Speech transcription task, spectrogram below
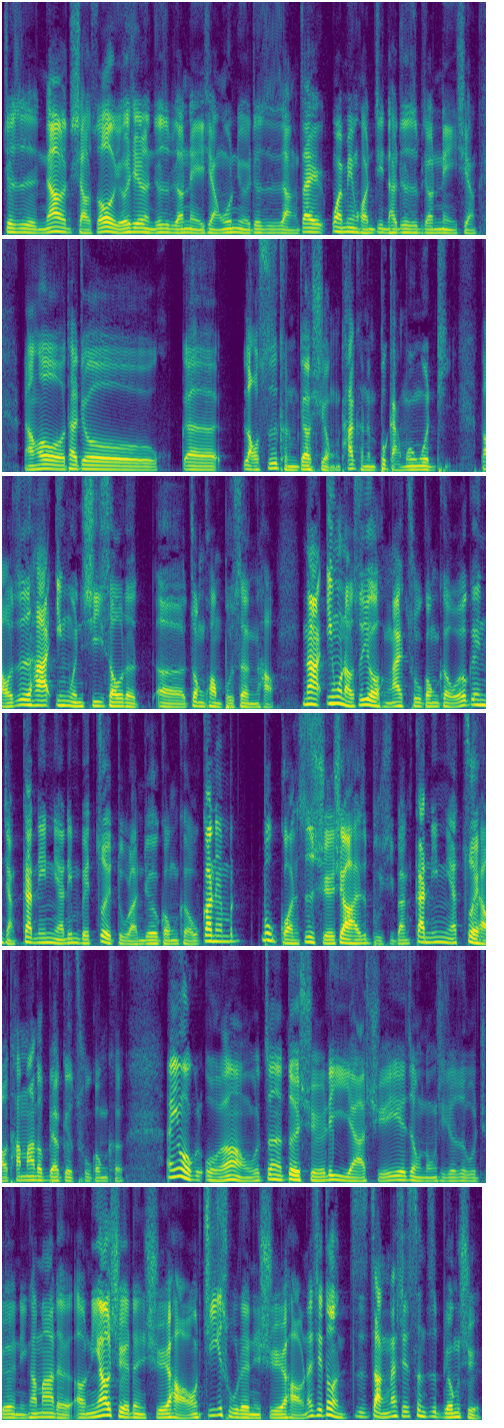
就是你知道小时候有一些人就是比较内向，我女儿就是这样，在外面环境她就是比较内向，然后她就呃。老师可能比较凶，她可能不敢问问题，导致她英文吸收的呃状况不是很好。那英文老师又很爱出功课，我又跟你讲，干你娘，林北最堵人就是功课，我干你们。不管是学校还是补习班，干你娘最好他妈都不要给我出功课。那、因为我我啊，我真的对学历呀、啊、学业这种东西，就是我觉得你他妈的哦，你要学的你学好，基础的你学好，那些都很智障，那些甚至不用学，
